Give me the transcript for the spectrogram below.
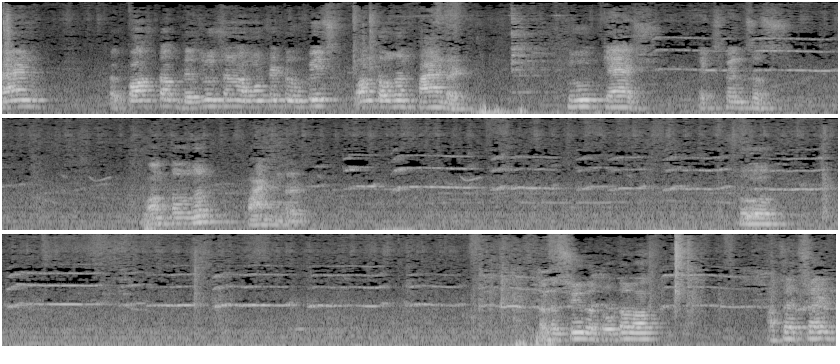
And the cost of dissolution amounted to rupees 1500 to cash expenses 1500. So let us see the total of asset side,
